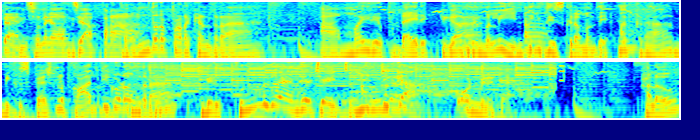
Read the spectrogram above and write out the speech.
టెన్షన్గా ఉంది చెప్పరా తొందర పడకండిరా. ఆ అమ్మాయి రేపు డైరెక్ట్గా మిమ్మల్ని ఇంటికి తీసుకురమ్మంది. అక్కడ మీకు స్పెషల్ పార్టీ కూడా ఉందిరా. మీరు ఫుల్గా ఎంజాయ్ చేయొచ్చు వన్ మినిట్ రా. హలో?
